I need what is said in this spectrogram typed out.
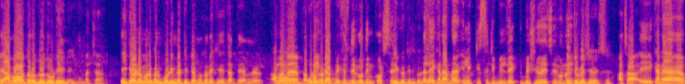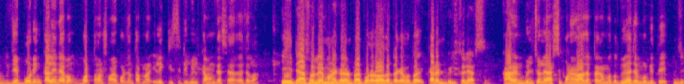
এই আবহাওয়া তো রোদ্র তো উঠেই নেই। আচ্ছা। এই কারণে মনে করেন বোর্ডিংটা ঠিকঠাক মতো রেখি যাতে আপনার মানে বোর্ডিংটা আপনি একটু দীর্ঘদিন করছেন। দীর্ঘদিন করে তাহলে এখানে আপনার ইলেকট্রিসিটি বিলটা একটু বেশি হয়েছে মনে হয়। একটু বেশি হয়েছে। আচ্ছা এখানে যে বোর্ডিং কালীন এবং বর্তমান সময় পর্যন্ত আপনার ইলেকট্রিসিটি বিল কেমন গেছে হয়তো বা এইটা আসলে মনে করেন প্রায় পনেরো হাজার টাকার মতো কারেন্ট বিল চলে আসছে। কারেন্ট বিল চলে আসছে পনেরো হাজার টাকার মতো দুই হাজার মুরগিতে। জি।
